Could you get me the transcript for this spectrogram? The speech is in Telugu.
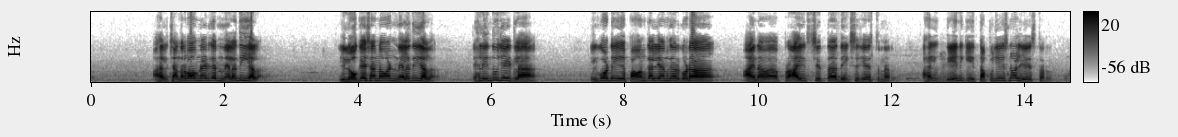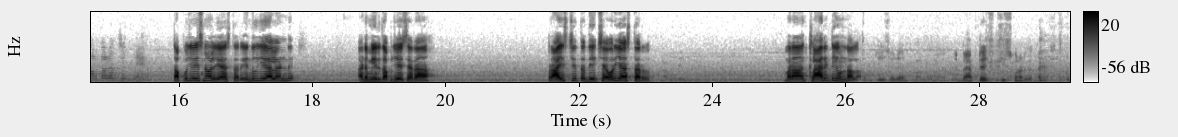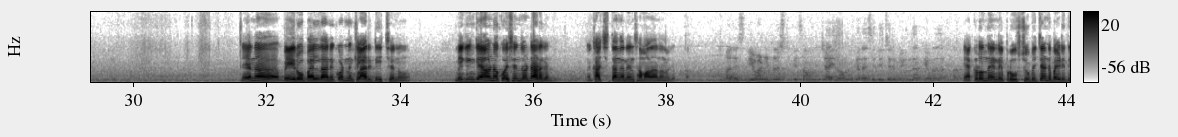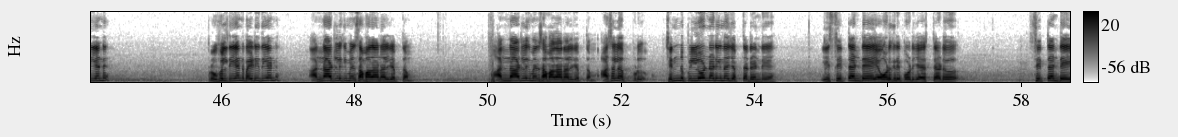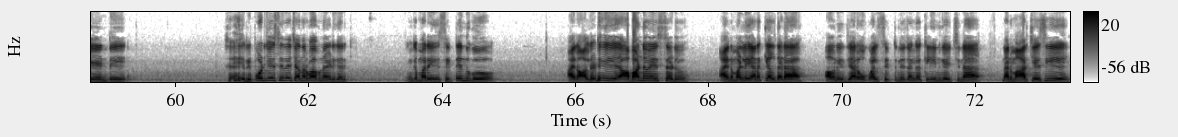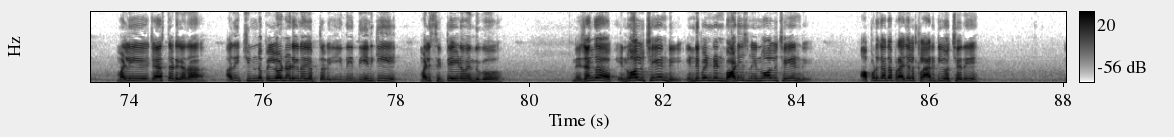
అసలు చంద్రబాబు నాయుడు గారు నిలదీయాల? ఈ లోకేష్ అన్నవాడిని నిలదీయాల? అసలు ఎందుకు చేయట్లా? ఇంకోటి పవన్ కళ్యాణ్ గారు కూడా ఆయన ప్రాయశ్చిత్త దీక్ష చేస్తున్నారు. అసలు దేనికి? తప్పు చేసిన వాళ్ళు చేస్తారు. తప్పు చేసిన వాళ్ళు చేస్తారు. ఎందుకు చేయాలండి? అంటే మీరు తప్పు చేశారా? ప్రాయశ్చిత్త దీక్ష ఎవరు చేస్తారు? మరి ఆ క్లారిటీ ఉండాలి? తీసుకున్నాడు కదా. నేను వెయ్యి రూపాయల దానికి కూడా నేను క్లారిటీ ఇచ్చాను. మీకు ఇంకేమైనా క్వశ్చన్స్ ఉంటే అడగండి. ఖచ్చితంగా నేను సమాధానాలు చెప్తాను. అంటున్నారు ఎక్కడుందండి? ప్రూఫ్ చూపించండి బయటికి తీయండి. ప్రూఫ్లు తీయండి బయటికి తీయండి. అన్నాటికి మేము సమాధానాలు చెప్తాం. అన్నాటికి మేము సమాధానాలు చెప్తాం. అసలు ఇప్పుడు చిన్న పిల్లోడిని అడిగినా చెప్తాడండి. ఈ సిట్ అంటే ఎవడికి రిపోర్ట్ చేస్తాడు? సిట్ అంటే ఏంటి? రిపోర్ట్ చేసేదే చంద్రబాబు నాయుడు గారికి. ఇంకా మరి సిట్ ఎందుకు? ఆయన ఆల్రెడీ అబాండం వేస్తాడు. ఆయన మళ్ళీ వెనక్కి వెళ్తాడా? అవును ఇది జర ఒకవేళ సిట్ నిజంగా క్లీన్గా ఇచ్చినా దాన్ని మార్చేసి మళ్ళీ చేస్తాడు కదా. అది చిన్న పిల్లోడిని అడిగినా చెప్తాడు. ఇది దీనికి మళ్ళీ సిట్ వేయడం ఎందుకు? నిజంగా ఇన్వాల్వ్ చేయండి. ఇండిపెండెంట్ బాడీస్ని ఇన్వాల్వ్ చేయండి. అప్పుడు కదా ప్రజల క్లారిటీ వచ్చేది.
